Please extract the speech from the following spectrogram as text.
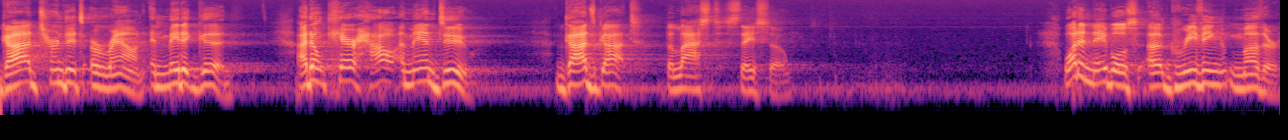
God turned it around and made it good. I don't care how a man do, God's got the last say so. What enables a grieving mother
